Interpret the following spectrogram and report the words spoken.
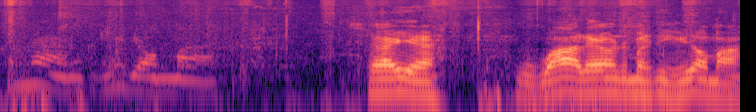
ข้างหน้ามันไม่ยอมมา ใช่ไงผมว่าแล้วทำไมถึงไม่ออกมา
